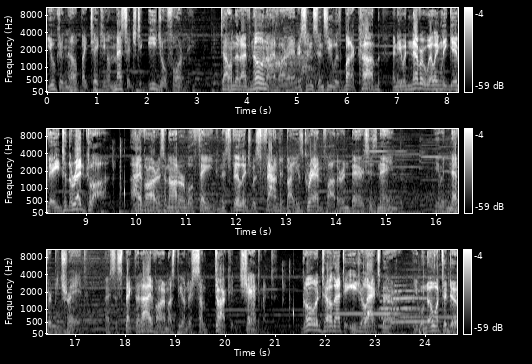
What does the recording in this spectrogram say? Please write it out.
You can help by taking a message to Egil for me. Tell him that I've known Ivar Anderson since he was but a cub, and he would never willingly give aid to the Red Claw. Ivar is an honorable Thane, and this village was founded by his grandfather and bears his name. He would never betray it. I suspect that Ivar must be under some dark enchantment. Go and tell that to Egil Axebearer. He will know what to do.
